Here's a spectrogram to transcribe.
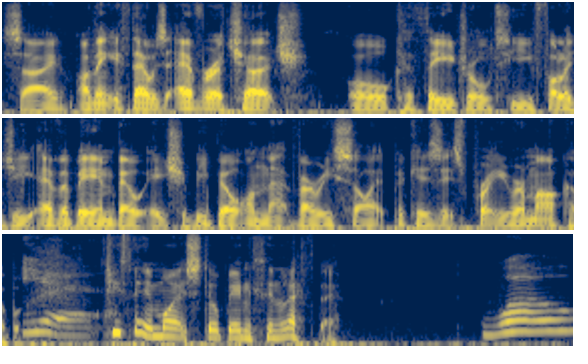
So I think if there was ever a church or cathedral to ufology ever being built, it should be built on that very site because it's pretty remarkable. Yeah. Do you think there might still be anything left there? Well,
